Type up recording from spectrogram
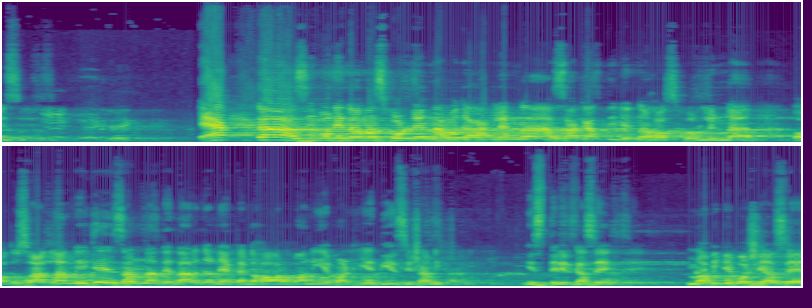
হয়েছে। একটা জীবনে নামাজ পড়লেন না, রোজা রাখলেন না জাকাত দিলেন না, হজ করলেন না। অথচ আল্লাহ নিজে জান্নাতে তার জন্য একটা ঘর বানিয়ে পাঠিয়ে দিয়েছে স্বামী। স্ত্রীর কাছে নবীকে বসে আছে।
